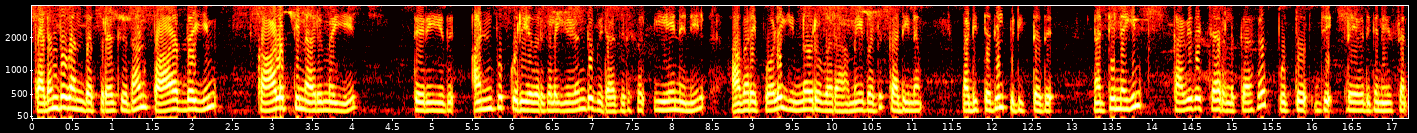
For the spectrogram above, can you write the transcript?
கடந்து வந்த பிறகுதான் பாதையின் காலத்தின் அருமையை தெரியுது. அன்புக்குரியவர்களை இழந்து விடாதீர்கள். ஏனெனில் அவரைப் போல இன்னொருவர் அமைவது கடினம். படித்ததில் பிடித்தது. நட்டினையின் கவிதைச்சாரலுக்காக புத்தூர் ஜி. ரேவதி கணேசன்.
